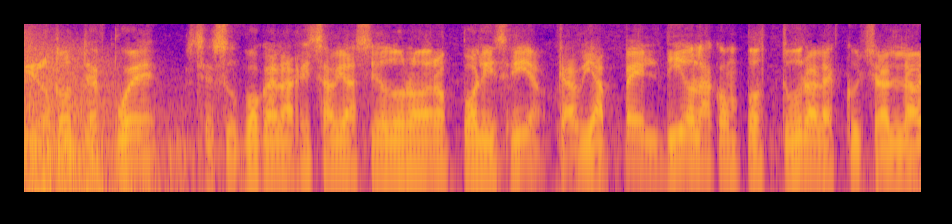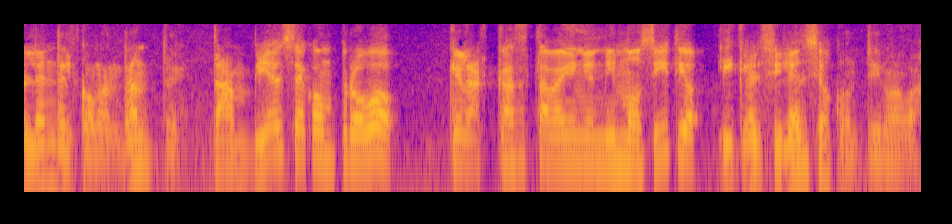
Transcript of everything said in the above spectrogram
Minutos después, se supo que la risa había sido de uno de los policías, que había perdido la compostura al escuchar la orden del comandante. También se comprobó que las casas estaban en el mismo sitio y que el silencio continuaba.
